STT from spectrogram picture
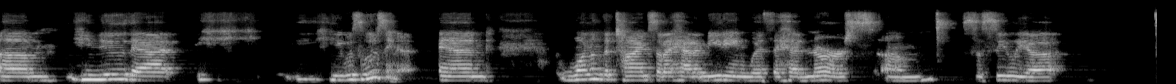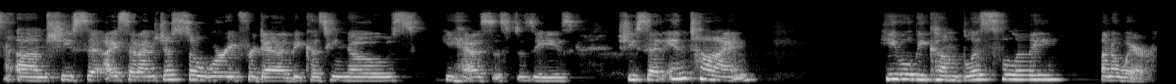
um, he knew that he, he was losing it. And one of the times that i had a meeting with the head nurse um, cecilia um, she said i said i'm just so worried for dad because he knows he has this disease. She said in time he will become blissfully unaware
